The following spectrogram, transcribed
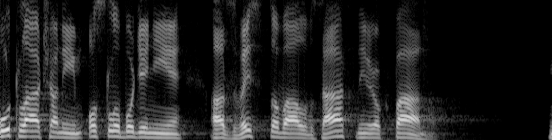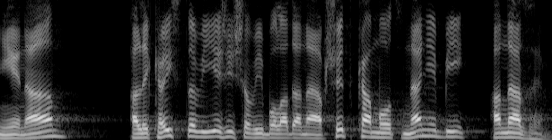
utláčaným oslobodenie a zvestoval vzácný rok pánu. Nie nám, ale Kristovi Ježišovi bola daná všetka moc na nebi a na zemi.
